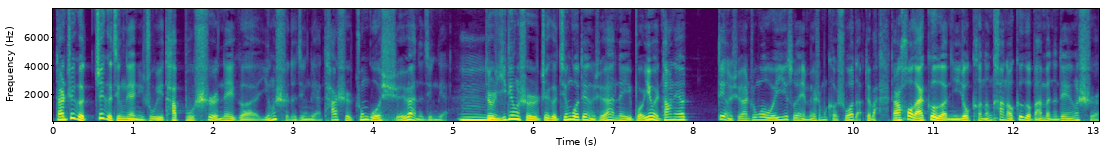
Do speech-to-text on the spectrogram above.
但这个这个经典你注意，它不是那个影史的经典，它是中国学院的经典，嗯，就是一定是这个经过电影学院那一波，因为当年电影学院中国唯一，所以也没什么可说的，对吧？但是后来各个你就可能看到各个版本的电影史，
